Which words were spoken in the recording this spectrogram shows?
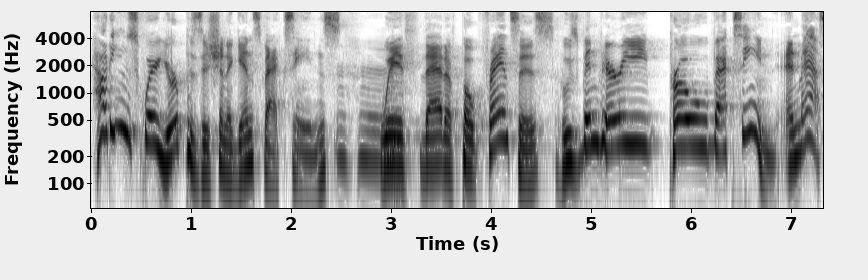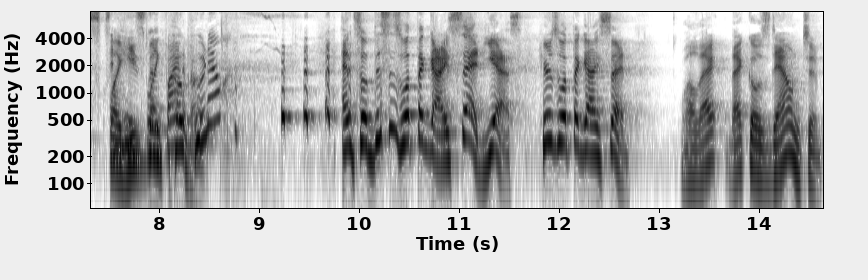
How do you square your position against vaccines Mm-hmm. with that of Pope Francis, who's been very pro vaccine and masks? Like He's been like, fine Pope who now? And so this is what the guy said. Yes, here's what the guy said. Well, that, that goes down to,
